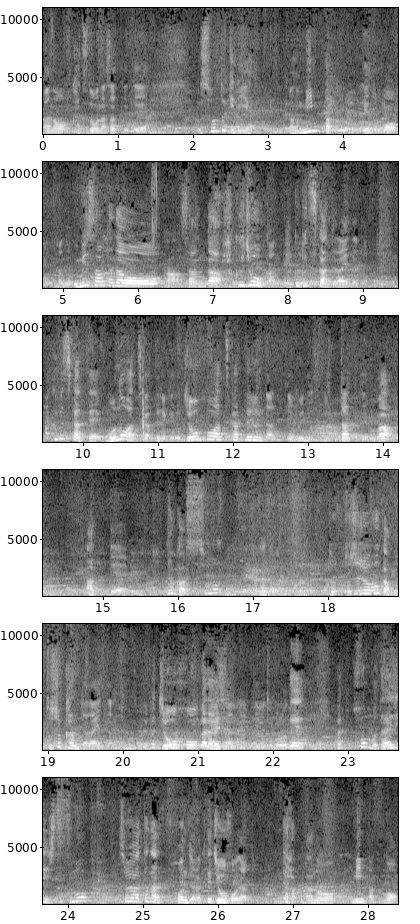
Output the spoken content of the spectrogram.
あの活動をなさっててその時にあの民泊っていうのもあの梅沢忠夫さんが博情館博物館じゃないんだと博物館って物を扱ってるけど情報を扱ってるんだっていうふうに言ったっていうのがあってなんかそのなんだろう図書情報館も図書館じゃないんだとやっぱり情報が大事なんだっていうところでやっぱ本も大事にしつつもそれはただ本じゃなくて情報だとであの民泊も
